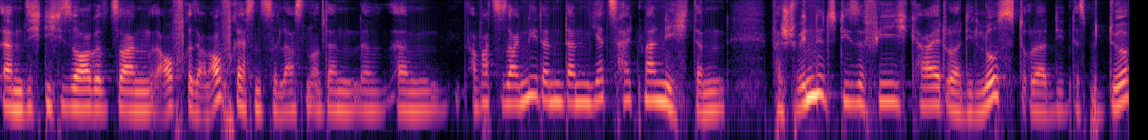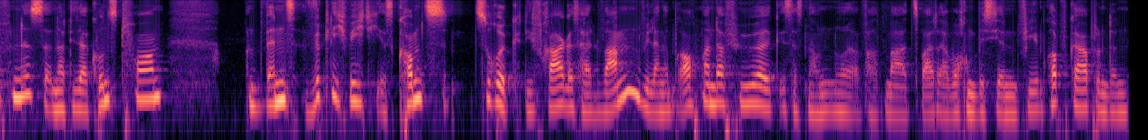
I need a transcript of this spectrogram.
ähm, sich nicht die Sorge sozusagen auffressen, auffressen zu lassen und dann ähm, einfach zu sagen, nee, dann, dann jetzt halt mal nicht. Dann verschwindet diese Fähigkeit oder die Lust oder die, das Bedürfnis nach dieser Kunstform. Und wenn es wirklich wichtig ist, kommt es zurück. Die Frage ist halt, wann, wie lange braucht man dafür? Ist das noch nur einfach mal zwei, drei Wochen ein bisschen viel im Kopf gehabt und dann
